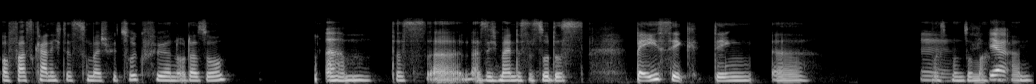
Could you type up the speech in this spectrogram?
auf was kann ich das zum Beispiel zurückführen oder so? Ähm, das, äh, also ich meine, das ist so das Basic-Ding, äh, mhm. was man so machen ja. kann.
